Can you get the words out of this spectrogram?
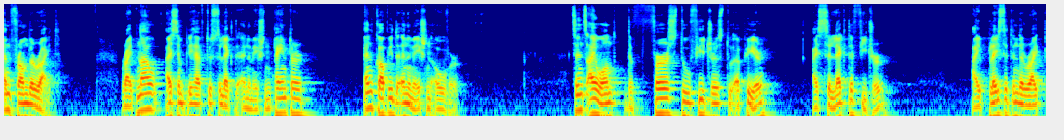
and from the right. Right now, I simply have to select the animation painter and copy the animation over. Since I want the first two features to appear, I select the feature, I place it in the right,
